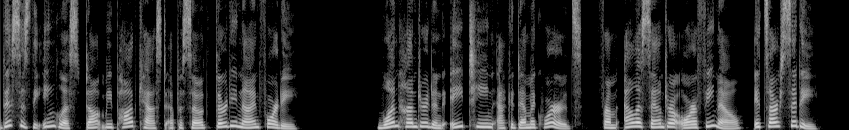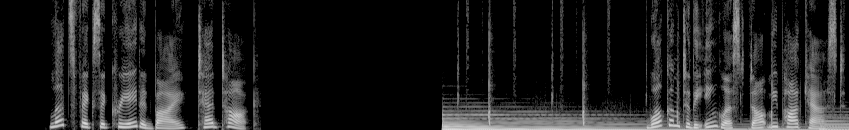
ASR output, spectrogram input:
This is the Englist.me podcast episode 3940. 118 academic words from Alessandra Orofino. It's our city. Let's fix it created by TED Talk. Welcome to the Englist.me podcast.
